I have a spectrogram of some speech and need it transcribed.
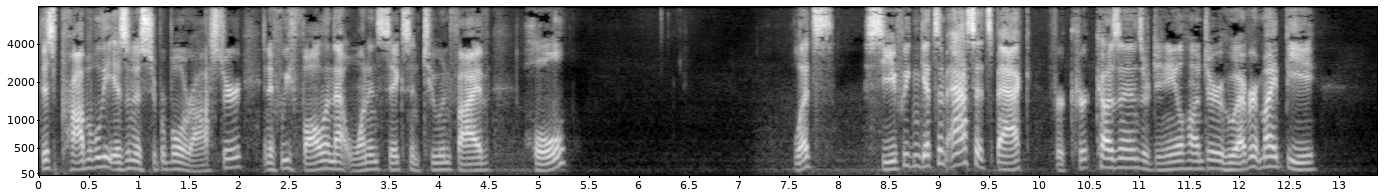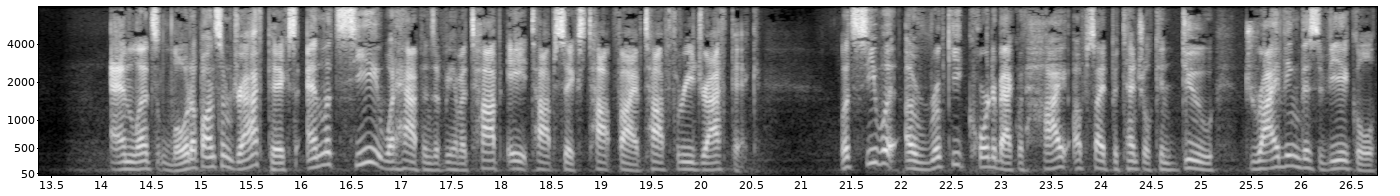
this probably isn't a Super Bowl roster. And if we fall in that one and six and two and five hole, let's see if we can get some assets back for Kirk Cousins or Danielle Hunter, whoever it might be, and let's load up on some draft picks and let's see what happens if we have a top eight, top six, top five, top three draft pick. Let's see what a rookie quarterback with high upside potential can do driving this vehicle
